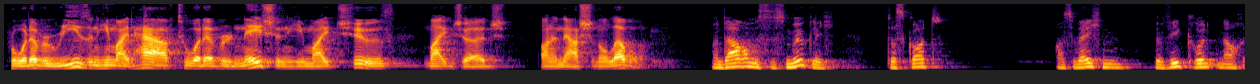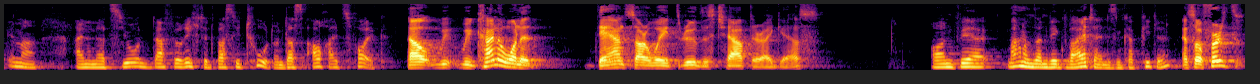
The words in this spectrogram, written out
for whatever reason he might have, to whatever nation he might choose, might judge on a national level. Und darum ist es möglich, dass Gott aus welchen Beweggründen auch immer eine Nation dafür richtet, was sie tut und das auch als Volk. Now, we, we kind of want to dance our way through this chapter, I guess. Und wir machen unseren Weg weiter in diesem Kapitel. And so, first,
